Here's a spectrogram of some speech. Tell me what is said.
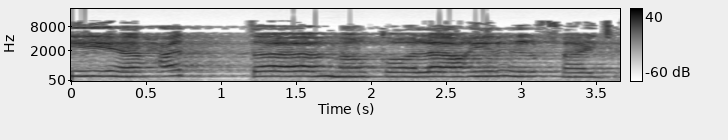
هي حتى مطلع الفجر.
